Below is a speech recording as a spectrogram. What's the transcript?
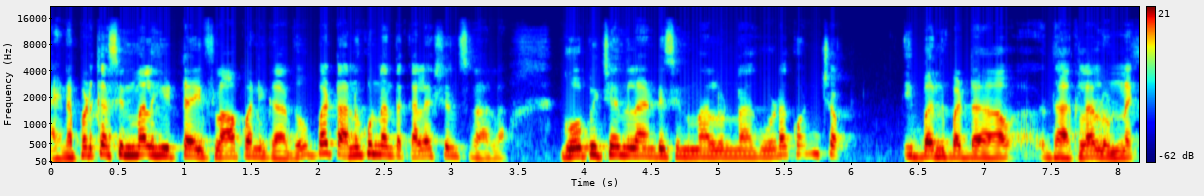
అయినప్పటికీ ఆ సినిమాలు హిట్ అయ్యి ఫ్లాప్ అని కాదు. బట్ అనుకున్నంత కలెక్షన్స్ రాలా. గోపిచంద్ లాంటి సినిమాలు ఉన్నా కూడా కొంచెం ఇబ్బంది పడ్డ దాఖలాలు ఉన్నాయి.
